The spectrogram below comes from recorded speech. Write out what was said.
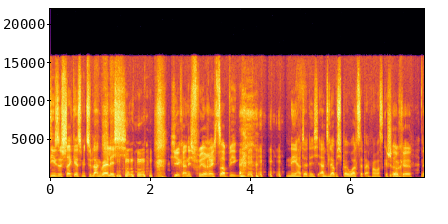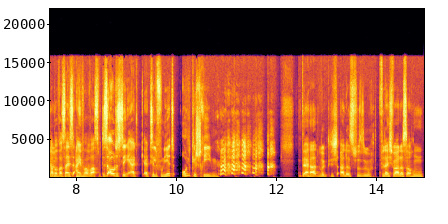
Diese Strecke ist mir zu langweilig. Hier kann ich früher rechts abbiegen. Nee, hat er nicht. Er hat, glaube ich, bei WhatsApp einfach was geschrieben. Okay. Ja. Aber was heißt einfach was? Das ist auch das Ding. Er hat, er hat telefoniert und geschrieben. Der hat wirklich alles versucht. Vielleicht war das auch ein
